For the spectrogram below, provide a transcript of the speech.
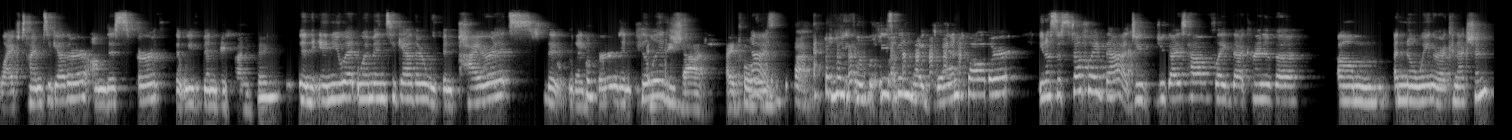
lifetime together on this earth. That we've been Be been Inuit women together. We've been pirates that like burned and I pillaged. that. I totally Yeah. that. He- He's been my grandfather. You know, so stuff like that. Do you, do you guys have like that kind of a um, a knowing or a connection?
